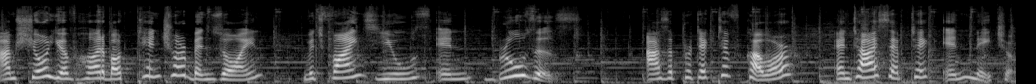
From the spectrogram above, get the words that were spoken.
I'm sure you have heard about tincture benzoin, which finds use in bruises as a protective cover, antiseptic in nature.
